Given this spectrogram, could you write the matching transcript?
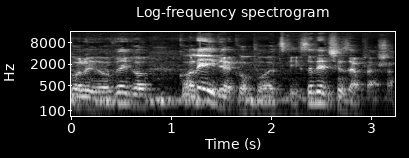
kolejowego Kolei Wielkopolskich. Serdecznie zapraszam.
